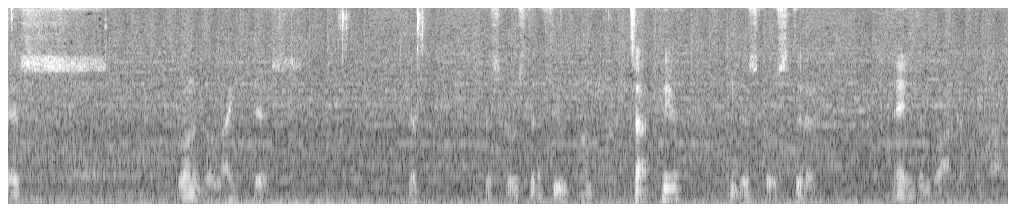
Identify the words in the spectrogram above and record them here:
it's gonna go like this. This goes to the fuel pump on top here, and this goes to the engine block at the bottom,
